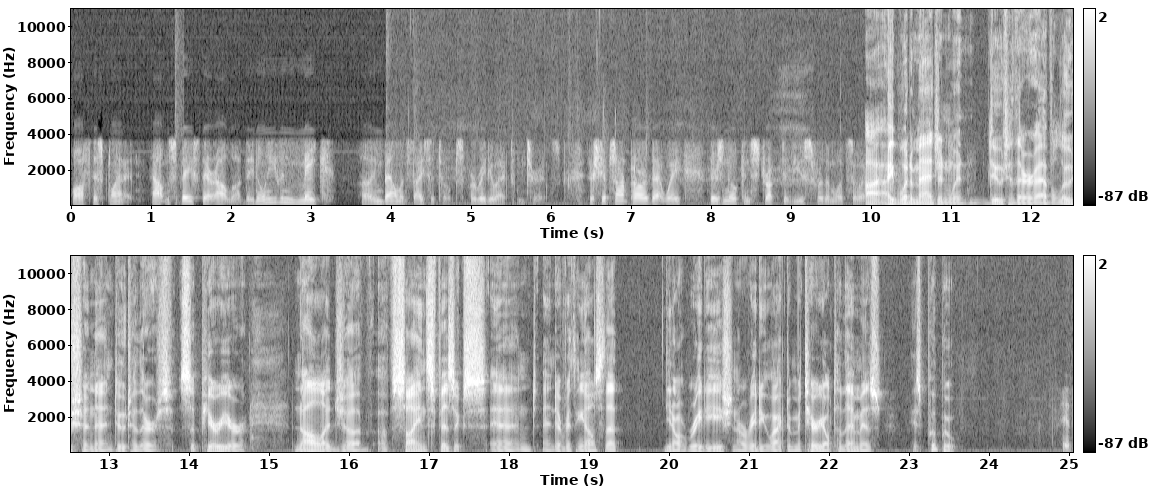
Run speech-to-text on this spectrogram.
off this planet. Out in space, they're outlawed. They don't even make uh, imbalanced isotopes or radioactive materials. Their ships aren't powered that way. There's no constructive use for them whatsoever. I, I would imagine, when, due to their evolution and due to their s- superior knowledge of, of science, physics, and and everything else, that you know, radiation or radioactive material to them is is poo poo. It's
